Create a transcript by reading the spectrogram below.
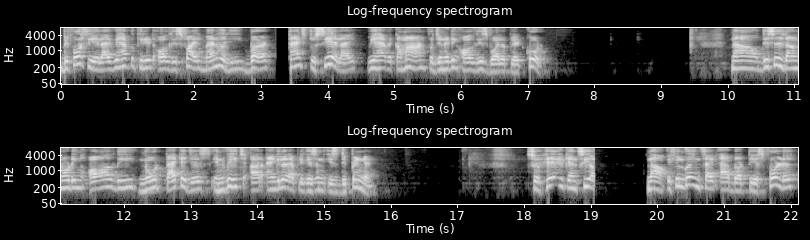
Before CLI, we have to create all these files manually, but thanks to CLI, we have a command for generating all this boilerplate code. Now this is downloading all the node packages in which our Angular application is dependent. So here you can see now if you'll go inside app.ts folder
